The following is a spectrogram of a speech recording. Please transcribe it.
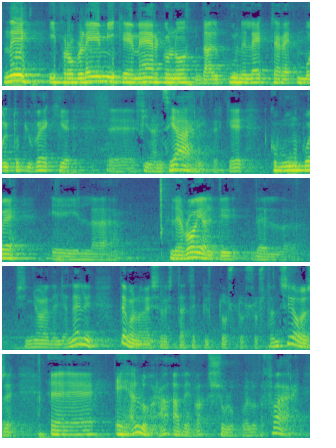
né i problemi che emergono da alcune lettere molto più vecchie eh, finanziari, perché comunque il, le royalty del Signore degli Anelli devono essere state piuttosto sostanziose eh, e allora aveva solo quello da fare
